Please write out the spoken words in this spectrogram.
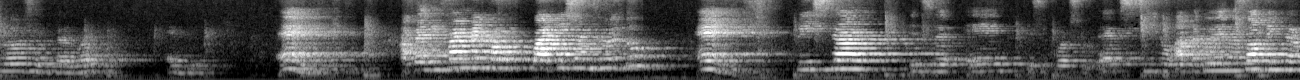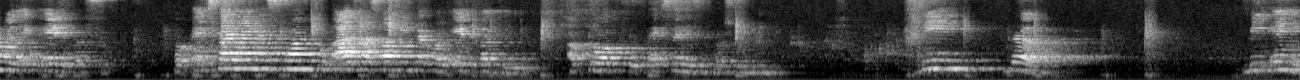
close interval AB. And after defining તો xi 1 to alpha sub interval add કરી દઈએ up to up to xn is equal to b b the b any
